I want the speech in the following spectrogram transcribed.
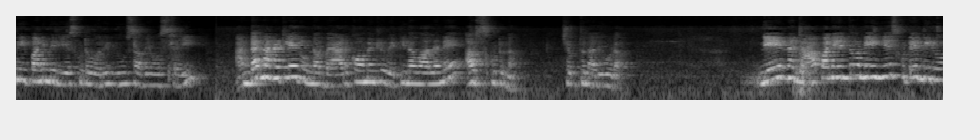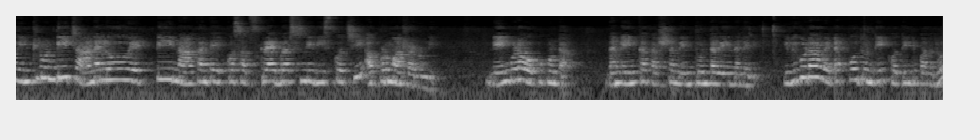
మీ పని మీరు చేసుకుంటే వ్యూస్ అవే వస్తాయి. అందరిని అనట్లేదు నా బ్యాడ్ కామెంట్లు పెట్టిన వాళ్ళనే అరుచుకుంటున్నా. చెప్తున్నా అది కూడా. నేను నా పని ఏంటో నేను చేసుకుంటే మీరు ఇంట్లో ఉండి ఛానల్ పెట్టి నాకంటే ఎక్కువ సబ్స్క్రైబర్స్ని తీసుకొచ్చి అప్పుడు మాట్లాడండి. నేను కూడా ఒప్పుకుంటా. దాన్ని ఇంకా కష్టం ఎంత ఉంటది ఏందనేది. ఇవి కూడా పెట్టకపోతుంటే కొత్తింటి పనులు.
